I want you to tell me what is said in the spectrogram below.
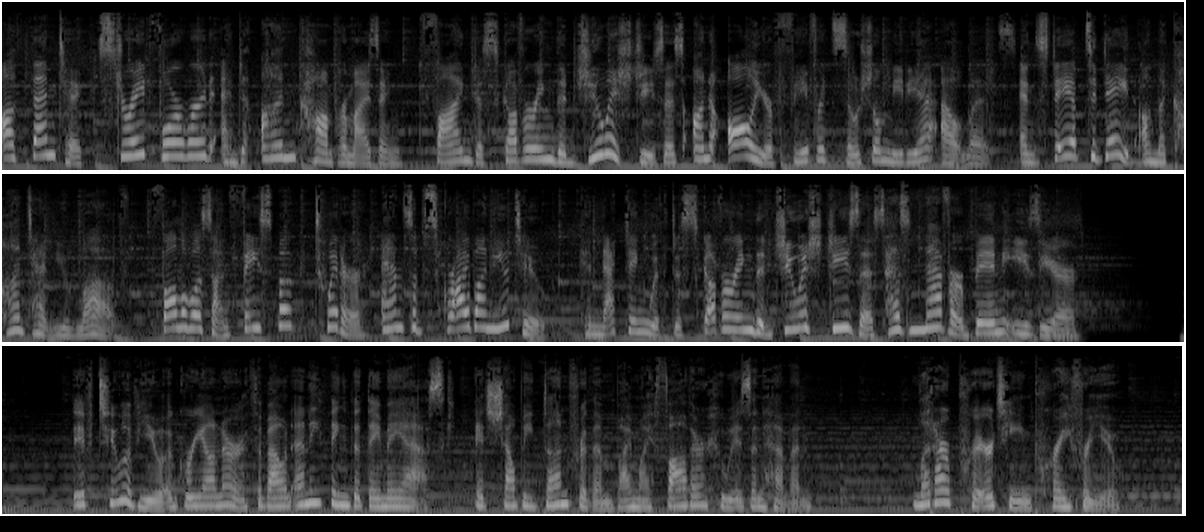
Authentic, straightforward, and uncompromising. Find Discovering the Jewish Jesus on all your favorite social media outlets and stay up to date on the content you love. Follow us on Facebook, Twitter, and subscribe on YouTube. Connecting with Discovering the Jewish Jesus has never been easier. If two of you agree on earth about anything that they may ask, it shall be done for them by my Father who is in heaven. Let our prayer team pray for you.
